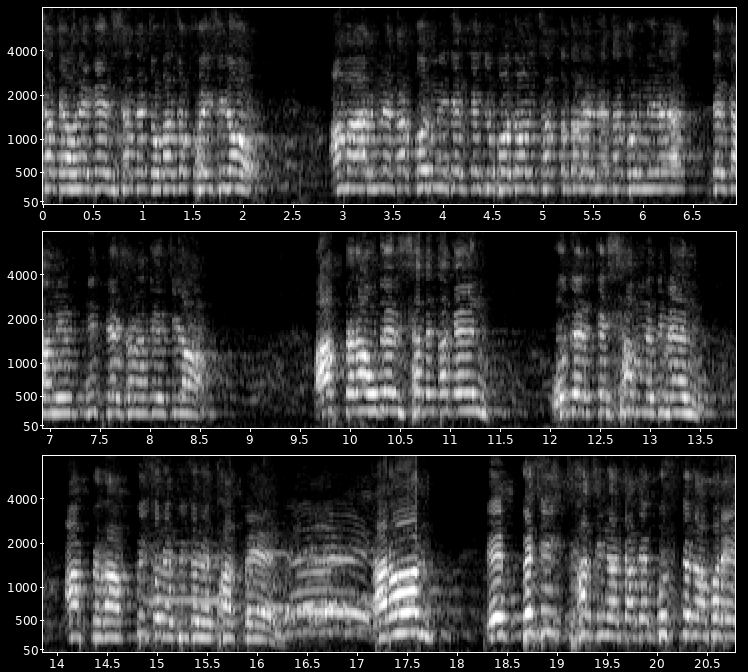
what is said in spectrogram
সাথে অনেকের সাথে যোগাযোগ হয়েছিল। আমার নেতা কর্মীদেরকে যুবদল ছাত্র দলের নেতা কর্মীদেরকে আমি নির্দেশনা দিয়েছিলাম। আপনারা ওদের সাথে থাকেন, ওদেরকে সামনে দিবেন, আপনারা পিছনে পিছনে থাকবেন। কারণ এই পেশিস্ট হাসিনা যাতে বুঝতে না পারে,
